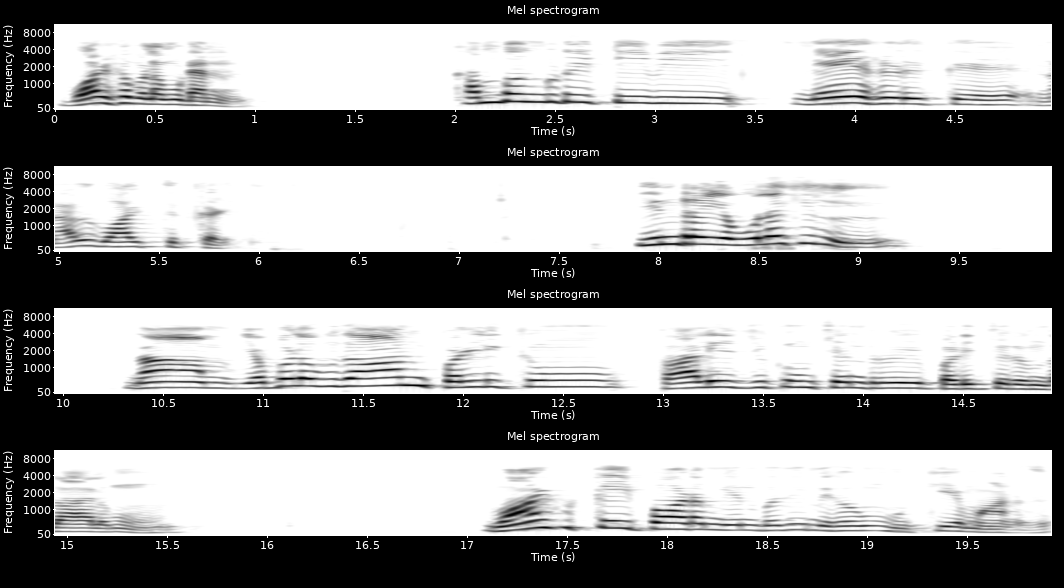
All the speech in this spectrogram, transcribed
வாழ்க வளமுடன். கம்பங்குடி டிவி நேயர்களுக்கு நல்வாழ்த்துக்கள். இன்றைய உலகில் நாம் எவ்வளவுதான் பள்ளிக்கும் காலேஜுக்கும் சென்று படித்திருந்தாலும் வாழ்க்கை பாடம் என்பது மிகவும் முக்கியமானது.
